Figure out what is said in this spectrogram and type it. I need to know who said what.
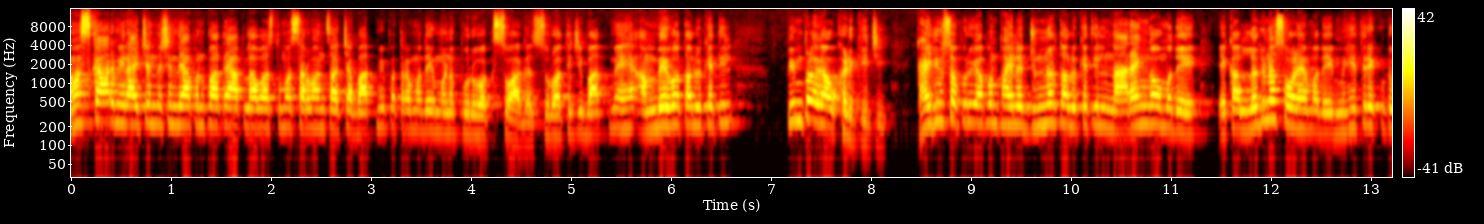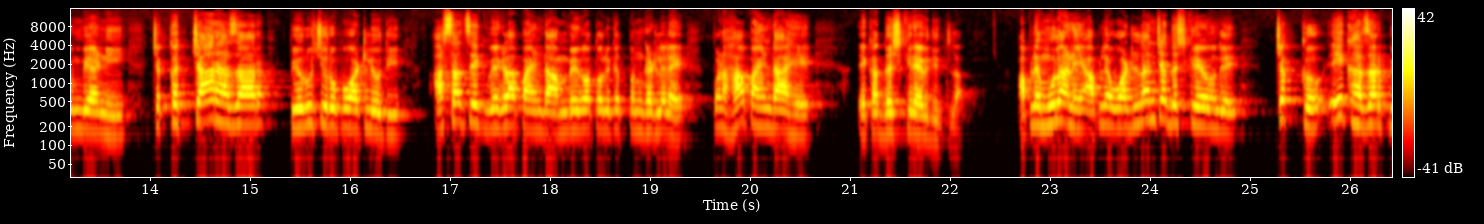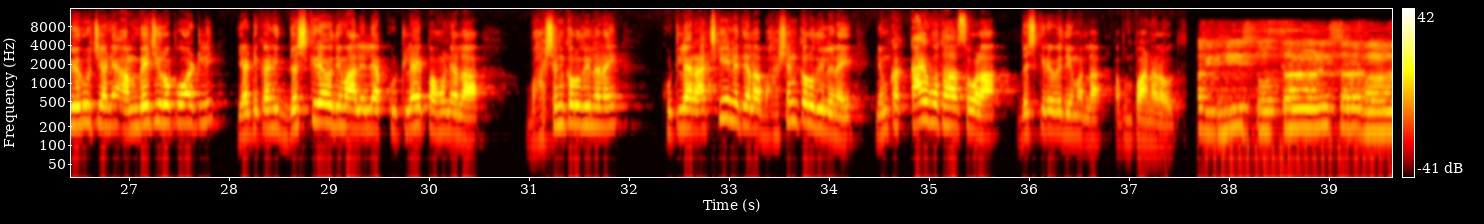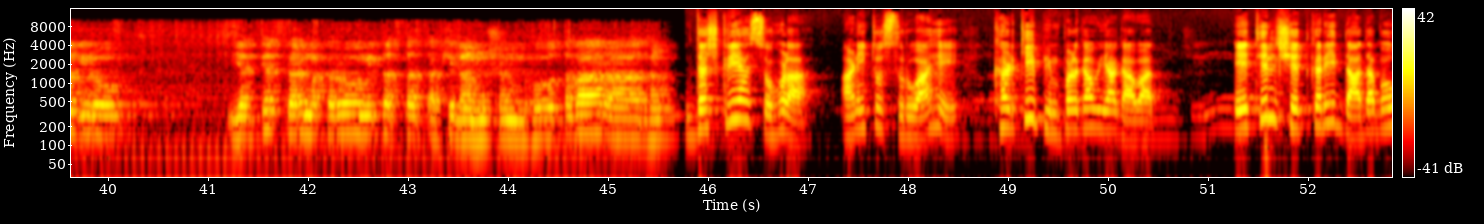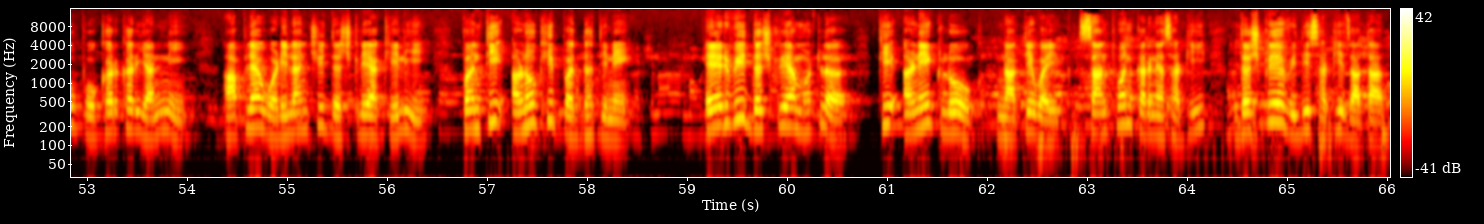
Speaker 1: नमस्कार मी रायचंद शिंदे. आपण पाहताय आपला आवाज तुम्हाला सर्वांचा. आजच्या बातमीपत्रामध्ये मनपूर्वक स्वागत. सुरुवातीची बातमी आहे आंबेगाव तालुक्यातील पिंपळगाव खडकीची. काही दिवसापूर्वी आपण पाहिलं जुन्नर तालुक्यातील नारायणगावमध्ये एका लग्न सोहळ्यामध्ये मेहत्रे कुटुंबियांनी चक्क चार हजार पेरूची रोपं वाटली होती. असाच एक वेगळा पायंडा आंबेगाव तालुक्यात पण घडलेला आहे. पण हा पायंडा आहे एका दशक्रियाविधीतला आपल्या मुलाने आपल्या वडिलांच्या दशक्रियामध्ये चक्क एक हजार पेरूची आणि आंब्याची रोपं वाटली. या ठिकाणी दशक्रियामध्ये आलेल्या कुठल्याही पाहुण्याला भाषण करू दिलं नाही. कुठल्या राजकीय नेत्याला भाषण करू दिले नाही. नेमका काय होता हा सोहळा? दशक्रियावेदीमधला आपण पाहणार आहोत.
Speaker 2: विधी स्तोत्राणि सर्वा गिरो यद्यत् कर्म करोमि तत्तत् अखिलं शंभो तवाराधनम्
Speaker 3: दशक्रिया सोहळा आणि तो सुरू आहे खडकी पिंपळगाव या गावात. येथील शेतकरी दादाभाऊ पोखरकर यांनी आपल्या वडिलांची दशक्रिया केली पण ती अनोखी पद्धतीने. एरवी दशक्रिया म्हटलं की अनेक लोक नातेवाईक सांत्वन करण्यासाठी दशक्रिया विधीसाठी जातात.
